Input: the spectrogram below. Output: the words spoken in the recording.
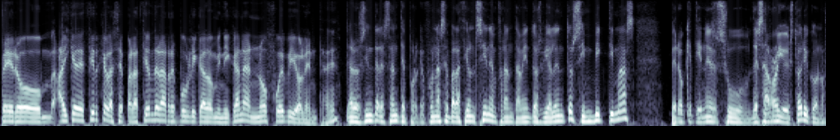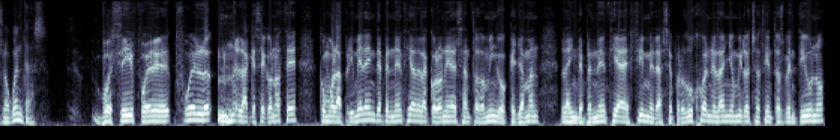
pero hay que decir que la separación de la República Dominicana no fue violenta. ¿eh? Claro, es interesante porque fue una separación sin enfrentamientos violentos, sin víctimas, pero que tiene su desarrollo histórico, ¿nos lo cuentas? Pues sí, fue, fue la que se conoce como la primera independencia de la colonia de Santo Domingo, que llaman la independencia efímera. Se produjo en el año 1821,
